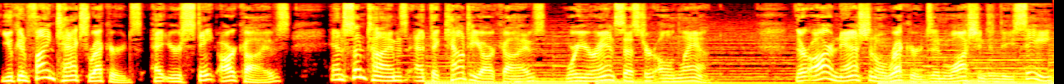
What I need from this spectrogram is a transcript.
You can find tax records at your state archives and sometimes at the county archives where your ancestor owned land. There are national records in Washington, D.C.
